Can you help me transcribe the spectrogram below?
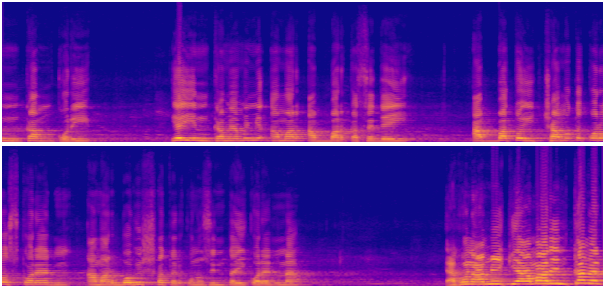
ইনকাম করি, এই ইনকামে আমি আমার আব্বার কাছে দেই। আব্বা তো ইচ্ছা মতো খরচ করেন, আমার ভবিষ্যতের কোনো চিন্তাই করেন না। এখন আমি কি আমার ইনকামের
